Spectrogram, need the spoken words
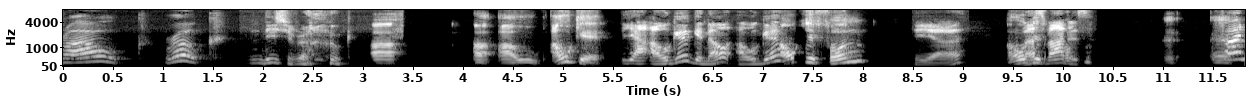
Rauk. Rook. Nicht Rogue. Ah, ah, Au, Auge. Ja, Auge, genau, Auge. Auge von. Ja. Auge Was war von- das? Von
